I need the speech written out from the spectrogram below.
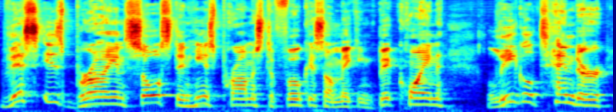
This is Brian Solston. He has promised to focus on making Bitcoin legal tender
